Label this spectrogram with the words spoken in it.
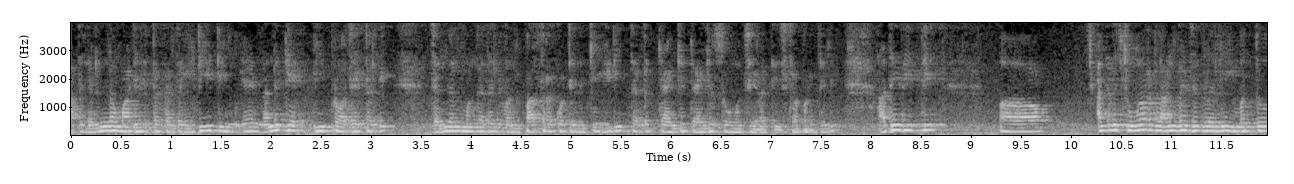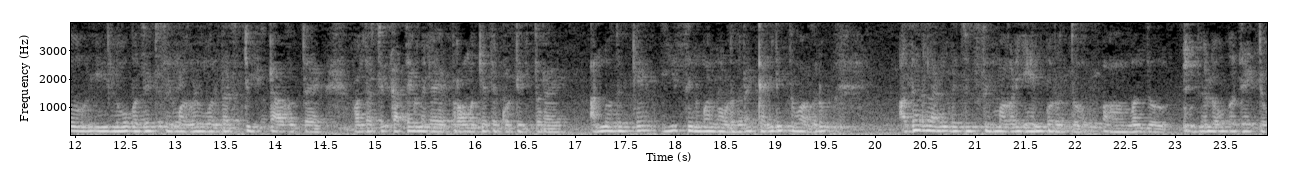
ಅದನ್ನೆಲ್ಲ ಮಾಡಿರ್ತಕ್ಕಂಥ ಇಡೀ ಟೀಮ್ಗೆ ನನಗೆ ಈ ಪ್ರಾಜೆಕ್ಟಲ್ಲಿ ಜಂಗಲ್ ಮಂಗಲಲ್ಲಿ ಒಂದು ಪಾತ್ರ ಕೊಟ್ಟಿದ್ದಕ್ಕೆ ಇಡೀ ತಂಡಕ್ಕೆ thank you thank you so much ಹೇಳೋಕ್ಕೆ ಇಷ್ಟಪಡ್ತೀನಿ. ಅದೇ ರೀತಿ ಅಂದರೆ ಸುಮಾರು ಲ್ಯಾಂಗ್ವೇಜ್ಗಳಲ್ಲಿ ಇವತ್ತು ಈ ಲೋ ಬಜೆಟ್ ಸಿನಿಮಾಗಳು ಒಂದಷ್ಟು ಹಿಟ್ ಆಗುತ್ತೆ, ಒಂದಷ್ಟು ಕತೆ ಮೇಲೆ ಪ್ರಾಮುಖ್ಯತೆ ಕೊಟ್ಟಿರ್ತಾರೆ ಅನ್ನೋದಕ್ಕೆ ಈ ಸಿನಿಮಾ ನೋಡಿದ್ರೆ ಖಂಡಿತವಾಗಲೂ ಅದರ್ ಲ್ಯಾಂಗ್ವೇಜ್ ಸಿನಿಮಾಗಳು ಏನು ಬರುತ್ತೋ ಒಂದು ಲೋ ಬಜೆಟು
